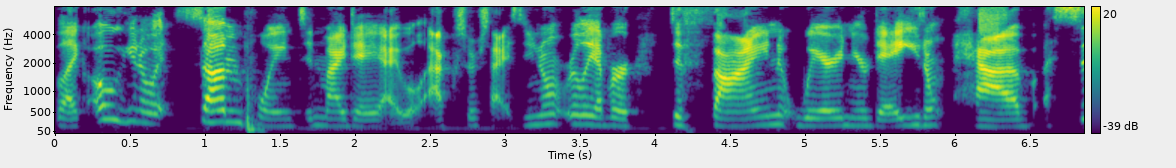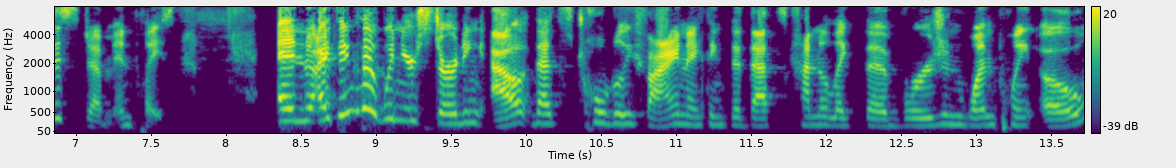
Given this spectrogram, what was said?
like, oh, you know, at some point in my day, I will exercise. You don't really ever define where in your day you don't have a system in place. And I think that when you're starting out, that's totally fine. I think that that's kind of like the version 1.0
